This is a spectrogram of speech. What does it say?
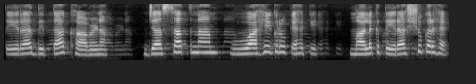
ਤੇਰਾ ਦਿੱਤਾ ਖਾਵਣਾ। ਜਾਂ ਸਤਨਾਮ ਵਾਹਿਗੁਰੂ ਕਹਿ ਕੇ, ਮਾਲਕ ਤੇਰਾ ਸ਼ੁਕਰ ਹੈ।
